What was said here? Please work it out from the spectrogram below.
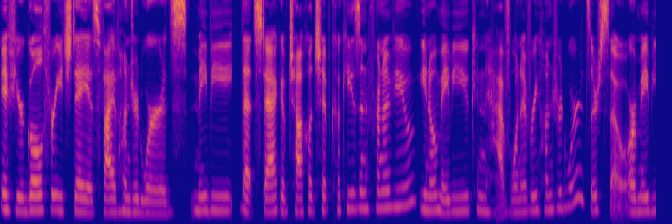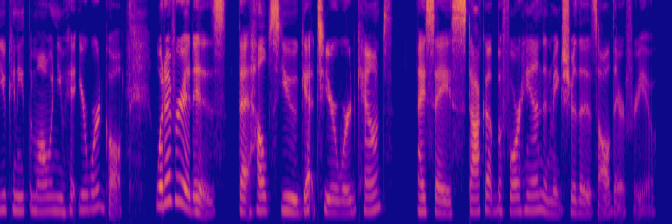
if your goal for each day is 500 words, maybe that stack of chocolate chip cookies in front of you, you know, maybe you can have one every 100 words or so, or maybe you can eat them all when you hit your word goal. Whatever it is that helps you get to your word count, I say stock up beforehand and make sure that it's all there for you.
